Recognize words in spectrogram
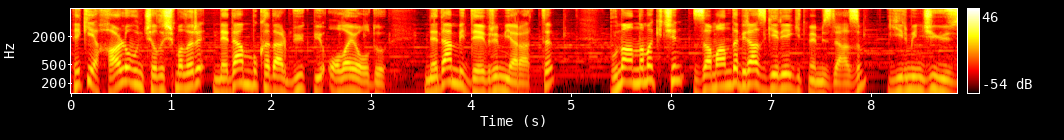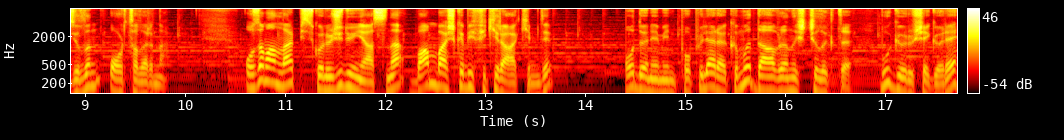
Peki Harlow'un çalışmaları neden bu kadar büyük bir olay oldu? Neden bir devrim yarattı? Bunu anlamak için zamanda biraz geriye gitmemiz lazım. 20. yüzyılın ortalarına. O zamanlar psikoloji dünyasına bambaşka bir fikir hakimdi. O dönemin popüler akımı davranışçılıktı. Bu görüşe göre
